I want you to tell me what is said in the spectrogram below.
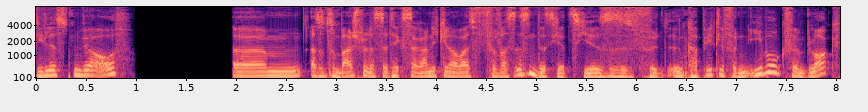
Die listen wir auf. Ähm, also zum Beispiel, dass der Texter gar nicht genau weiß, für was ist denn das jetzt hier? Ist es für ein Kapitel, für ein E-Book, für ein Blog?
